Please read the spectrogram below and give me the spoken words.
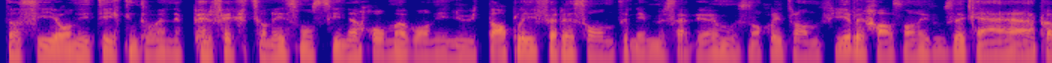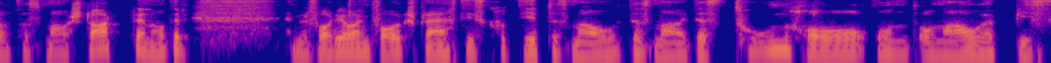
dass ich auch nicht irgendwo in einen Perfektionismus hineinkomme, wo ich nichts abliefere, sondern immer sage, ja, ich muss noch ein bisschen dran fehlen, ich kann es noch nicht rausgeben, eben das mal starten, oder? Haben wir vorher auch im Vorgespräch diskutiert, dass mal, dass mal das Tun kommen und auch mal etwas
